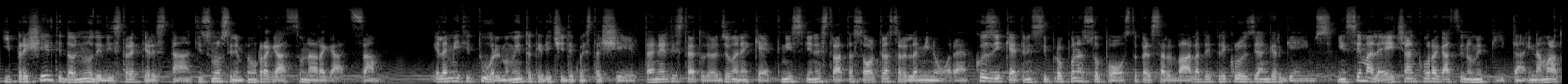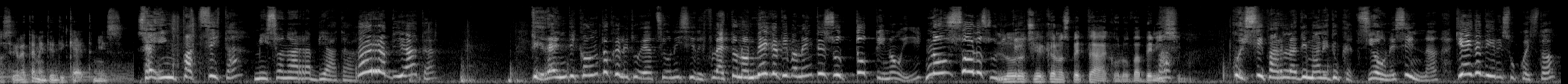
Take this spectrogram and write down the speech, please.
I prescelti da ognuno dei distretti restanti sono sempre un ragazzo e una ragazza. E la mietitura, il momento che decide questa scelta, è nel distretto della giovane Katniss viene estratta a sorte la sorella minore. Così Katniss si propone al suo posto per salvarla dai pericolosi Hunger Games. Insieme a lei c'è anche un ragazzo di nome Pita, innamorato segretamente di Katniss. Sei impazzita? Mi sono arrabbiata. Arrabbiata? Ti rendi conto che le tue azioni si riflettono negativamente su tutti noi? Non solo su di Loro te. cercano spettacolo, va benissimo. Qui si parla di maleducazione, Sinna. Che hai da dire su questo?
